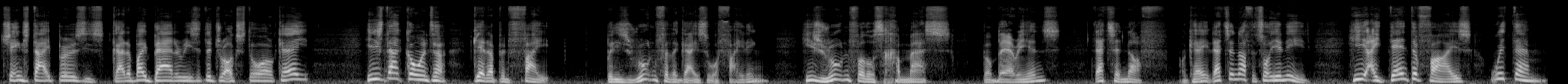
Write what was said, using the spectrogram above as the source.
change diapers, he's got to buy batteries at the drugstore, okay? He's not going to get up and fight, but he's rooting for the guys who are fighting. He's rooting for those Hamas barbarians. That's enough, okay? That's enough. That's all you need. He identifies with them.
